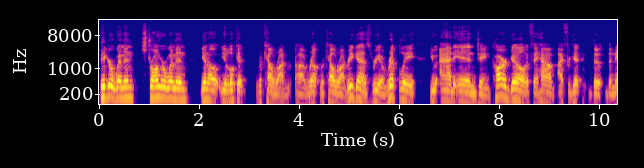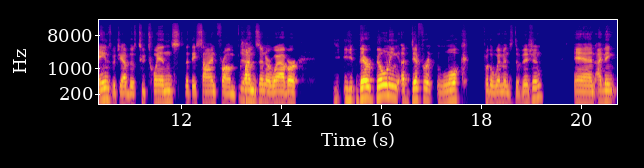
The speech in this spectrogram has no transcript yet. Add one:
Bigger women, stronger women. You know, you look at Raquel Rod, uh, Ra- Raquel Rodriguez, Rhea Ripley. You add in Jade Cargill. If they have, I forget the the names, but you have those two twins that they signed from Yeah. Clemson or wherever. They're building a different look for the women's division, and I think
